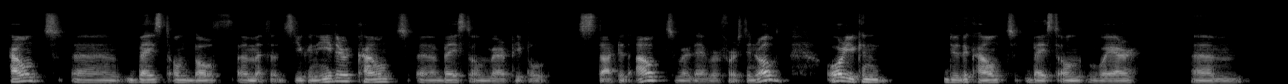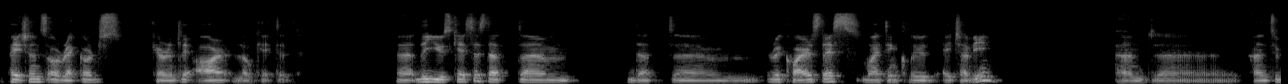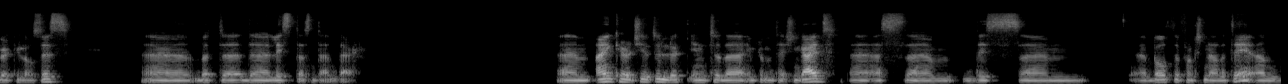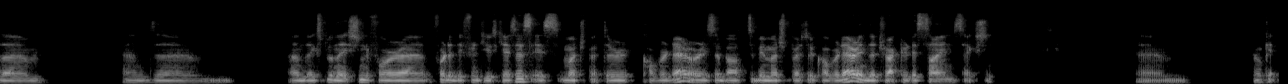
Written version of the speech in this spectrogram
count uh, based on both uh, methods. You can either count uh, based on where people started out, where they were first enrolled, or you can do the count based on where um, patients or records currently are located. Uh, the use cases that um, that um, requires this might include HIV and uh, and tuberculosis, uh, but the list doesn't end there. Um, I encourage you to look into the implementation guide uh, as um, this um, uh, both the functionality and um, and and the explanation for uh, for the different use cases is much better covered there or is about to be much better covered there in the tracker design section. Um, okay.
